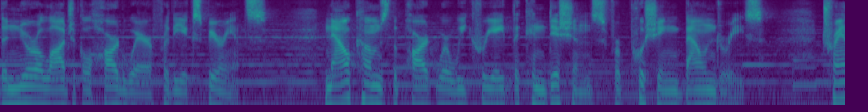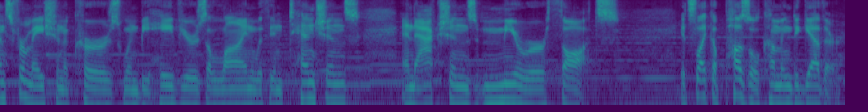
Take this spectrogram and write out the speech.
the neurological hardware for the experience. Now comes the part where we create the conditions for pushing boundaries. Transformation occurs when behaviors align with intentions and actions mirror thoughts. It's like a puzzle coming together,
